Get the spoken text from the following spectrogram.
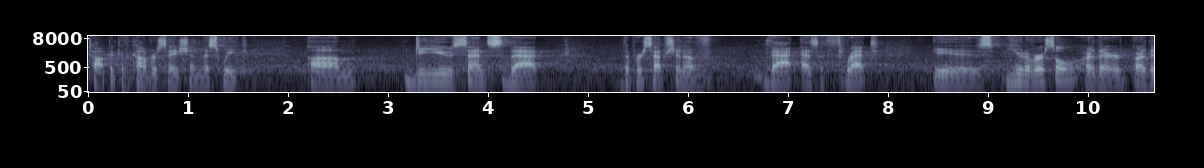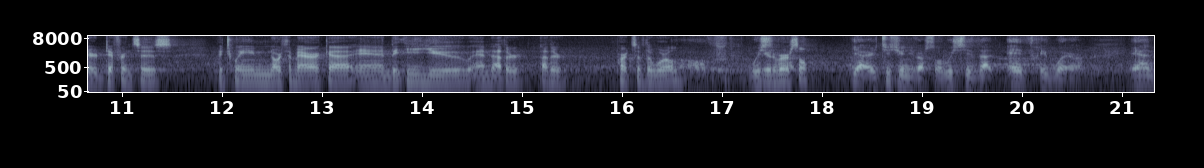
topic of conversation this week. Um, do you sense that the perception of that as a threat is universal? Are there, are there differences between North America and the EU and other, other parts of the world? Oh, universal? Yeah, it is universal. We see that everywhere. And,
